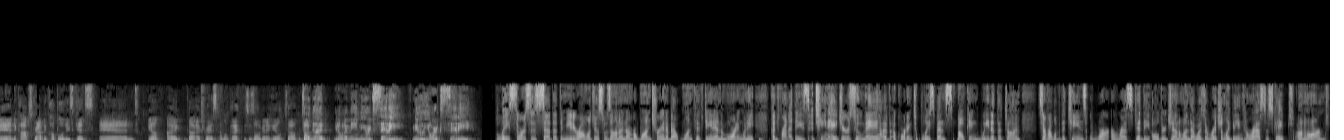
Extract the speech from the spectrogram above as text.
and the cops grabbed a couple of these kids and you know i got x-rays. I'm okay. This is all gonna heal. So it's all good. You know what i mean? New york city. New york city. Police sources said that the meteorologist was on a number one train about 1.15 in the morning when he confronted these teenagers who may have, according to police, been smoking weed at the time. Several of the teens were arrested. The older gentleman that was originally being harassed escaped unharmed.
